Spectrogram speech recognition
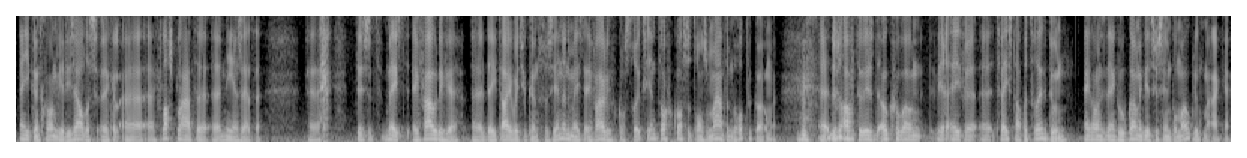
En je kunt gewoon weer diezelfde gla- glasplaten neerzetten. Eh, het is het meest eenvoudige eh, detail wat je kunt verzinnen. De meest eenvoudige constructie. En toch kost het onze maat om erop te komen. Eh, dus af en toe is het ook gewoon weer even eh, twee stappen terug doen. En gewoon eens denken, hoe kan ik dit zo simpel mogelijk maken?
